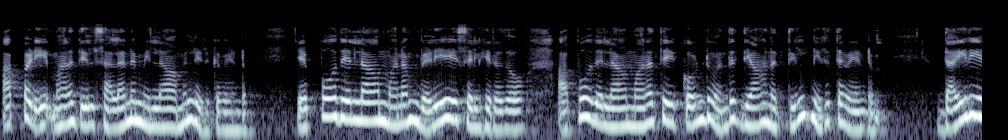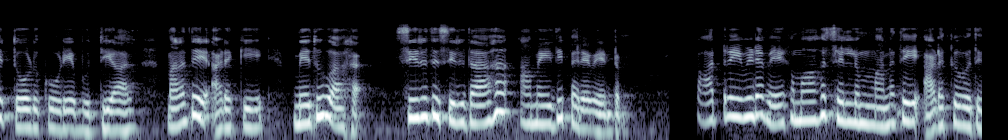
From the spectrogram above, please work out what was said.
அப்படி மனதில் சலனம் இல்லாமல் இருக்க வேண்டும். எப்போதெல்லாம் மனம் வெளியே செல்கிறதோ அப்போதெல்லாம் மனத்தை கொண்டு வந்து தியானத்தில் நிறுத்த வேண்டும். தைரியத்தோடு கூடிய புத்தியால் மனதை அடக்கி மெதுவாக சிறிது சிறிதாக அமைதி பெற வேண்டும். காற்றை விட வேகமாக செல்லும் மனதை அடக்குவது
